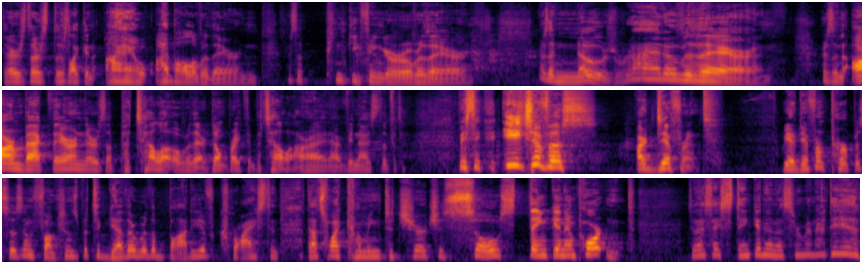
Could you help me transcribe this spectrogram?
There's, there's, there's like an eye, eyeball over there, and there's a pinky finger over there, and there's a nose right over there, and there's an arm back there, and there's a patella over there. Don't break the patella, all right? I'd be nice to the patella. But you see, each of us are different. We have different purposes and functions, but together we're the body of Christ, and that's why coming to church is so stinking important. Did I say stinking in a sermon? I did.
